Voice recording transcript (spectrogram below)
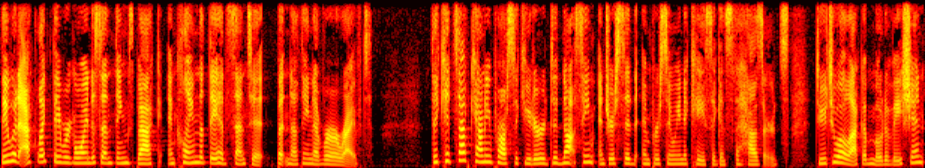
They would act like they were going to send things back and claim that they had sent it, but nothing ever arrived. The Kitsap County prosecutor did not seem interested in pursuing a case against the Hazards due to a lack of motivation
